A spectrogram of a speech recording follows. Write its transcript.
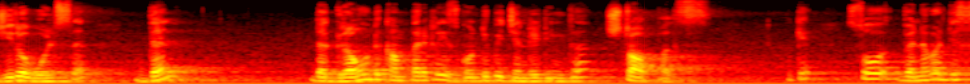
0 volts then the ground comparator is going to be generating the stop pulse. Okay. So whenever this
